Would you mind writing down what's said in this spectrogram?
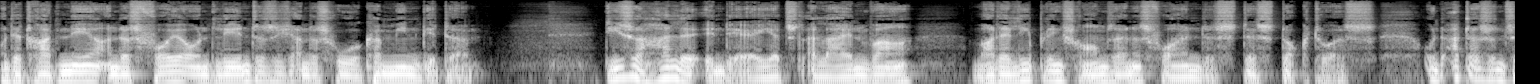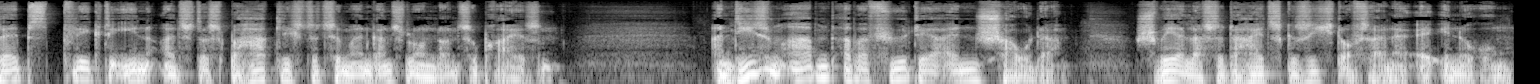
und er trat näher an das Feuer und lehnte sich an das hohe Kamingitter. Diese Halle, in der er jetzt allein war, war der Lieblingsraum seines Freundes, des Doktors, und Utterson selbst pflegte ihn als das behaglichste Zimmer in ganz London zu preisen. An diesem Abend aber fühlte er einen Schauder. Schwer lastete Heids Gesicht auf seiner Erinnerung.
